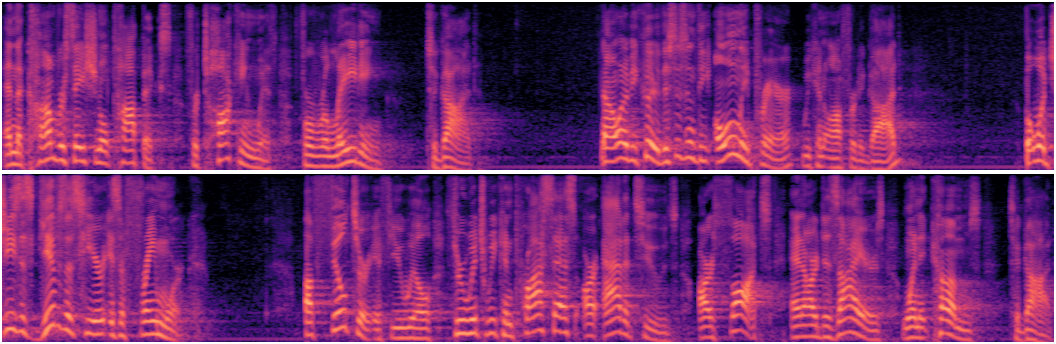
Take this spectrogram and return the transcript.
and the conversational topics for talking with, for relating to God. Now, I want to be clear this isn't the only prayer we can offer to God, but what Jesus gives us here is a framework a filter, if you will, through which we can process our attitudes, our thoughts, and our desires when it comes to God.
